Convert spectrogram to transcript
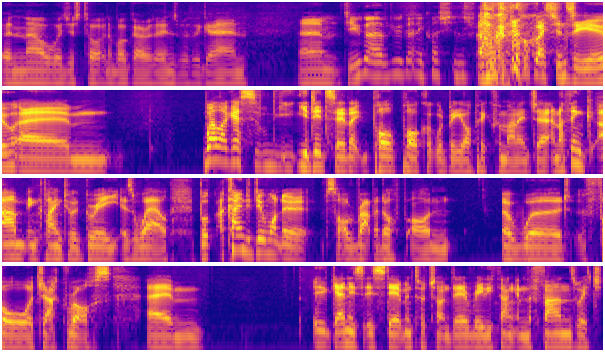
and now we're just talking about Gareth Ainsworth again. Um, do you got have you got any questions? For I've got no questions for you. Um, well, I guess you did say that Paul Paul Cook would be your pick for manager, and I think I'm inclined to agree as well. But I kind of do want to sort of wrap it up on a word for Jack Ross. Um, again, his, his statement touched on today, really thanking the fans, which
